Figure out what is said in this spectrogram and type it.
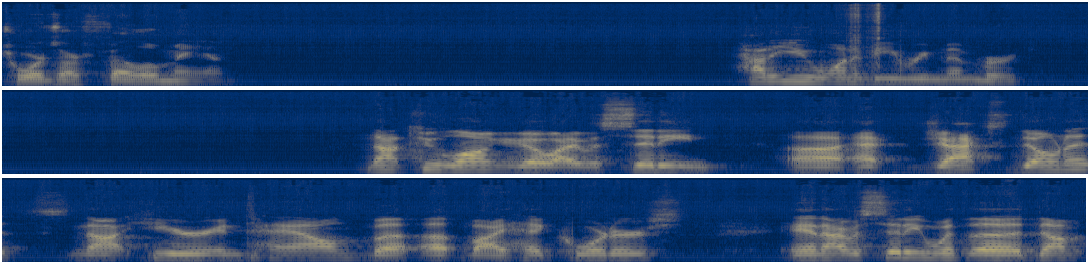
towards our fellow man. How do you want to be remembered? Not too long ago, I was sitting uh, at Jack's Donuts, not here in town, but up by headquarters. And I was sitting with a dom-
